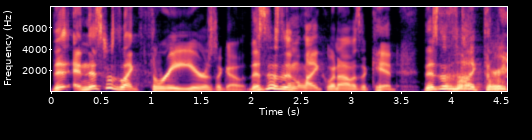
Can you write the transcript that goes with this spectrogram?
Th- and this was like three years ago. This isn't like when I was a kid. This is like three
